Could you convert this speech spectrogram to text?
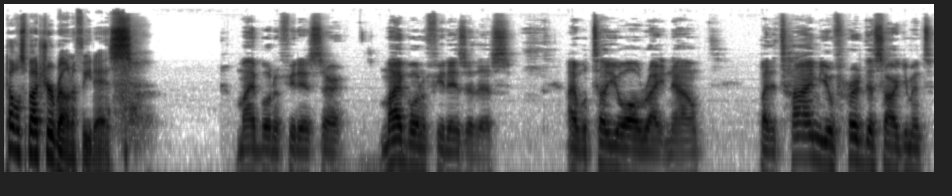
tell us about your bona fides. My bona fides, sir. My bona fides are this. I will tell you all right now. By the time you have heard this argument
